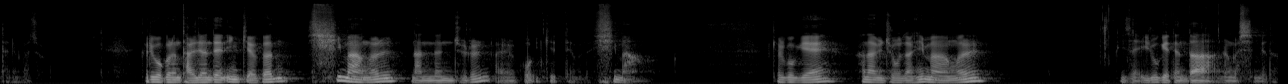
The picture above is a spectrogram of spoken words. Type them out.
되는 거죠. 그리고 그런 단련된 인격은 희망을 낳는 줄을 알고 있기 때문에 희망. 결국에 하나님 주고자 하는 희망을 이제 이루게 된다는 것입니다.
